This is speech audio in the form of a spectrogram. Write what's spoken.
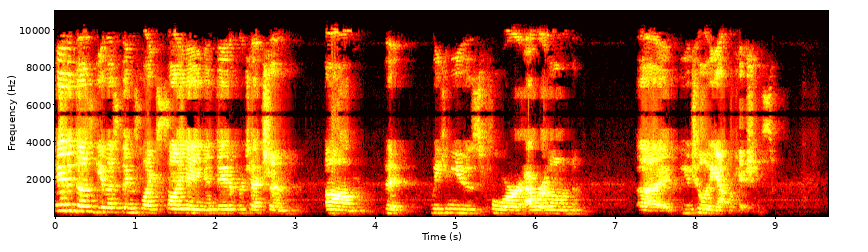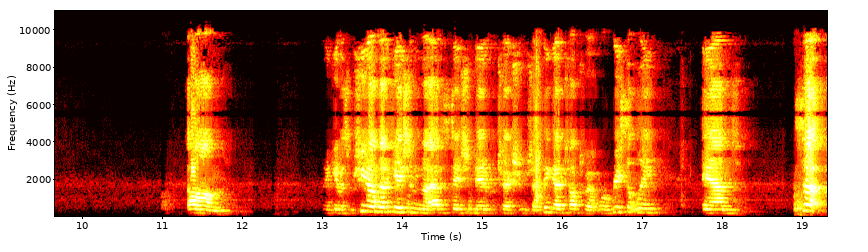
and it does give us things like signing and data protection um, that we can use for our own uh, utility applications. Um, they give us machine authentication, attestation, data protection, which I think I talked about more recently. And so,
